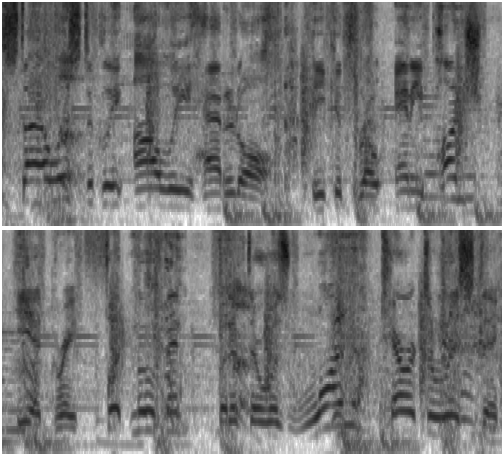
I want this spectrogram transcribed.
Stylistically, Ali had it all. He could throw any punch, he had great foot movement, but if there was one characteristic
